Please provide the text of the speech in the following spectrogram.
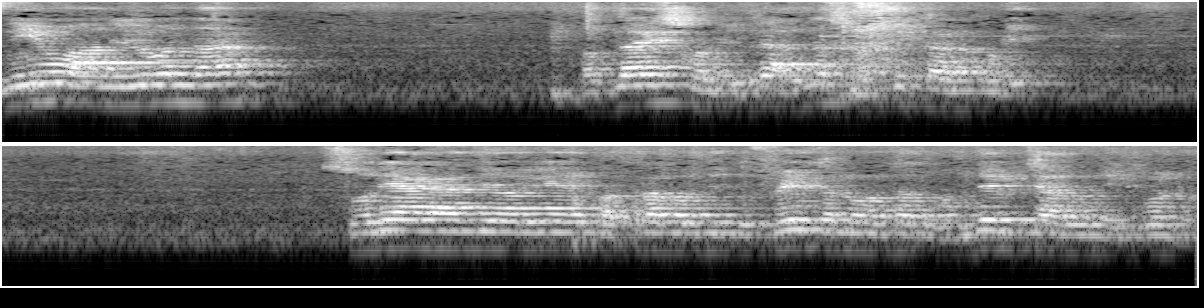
ನೀವು ಆ ನಿಲುವನ್ನ ಬದಲಾಯಿಸಿಕೊಂಡಿದ್ರೆ ಅದನ್ನ ಸ್ಪಷ್ಟೀಕರಣ ಕೊಡಿ. ಸೋನಿಯಾ ಗಾಂಧಿ ಅವರಿಗೆ ಪತ್ರ ಬರೆದಿದ್ದು ಫೇಕ್ ಅನ್ನುವಂಥದ್ದು ಒಂದೇ ವಿಚಾರವನ್ನು ಇಟ್ಕೊಂಡು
